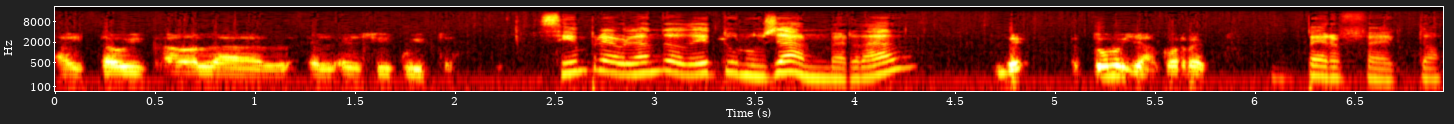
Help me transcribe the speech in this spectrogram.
Ahí está ubicado el, circuito. Siempre hablando de Tunuyán, ¿verdad? De Tunuyán, correcto. Perfecto.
